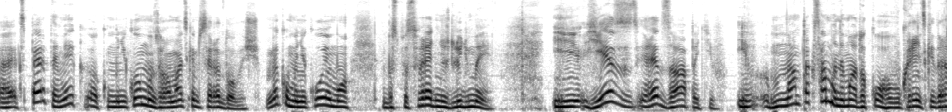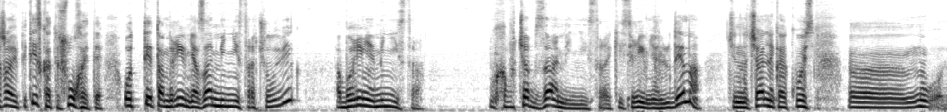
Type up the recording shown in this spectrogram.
е, експерти, ми комунікуємо з громадським середовищем. Ми комунікуємо безпосередньо з людьми. І є ряд запитів. І нам так само нема до кого в українській державі піти і сказати, слухайте, от ти там рівня замміністра чоловік або рівня міністра. Ну, хоча б замміністра, якийсь рівня людина чи начальника якогось. Е, ну,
